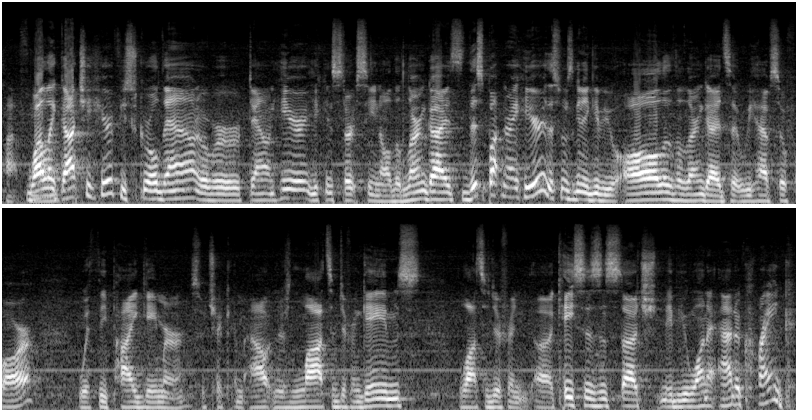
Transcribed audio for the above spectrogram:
platform. While I got you here, if you scroll down over down here, you can start seeing all the learn guides. This button right here, this one's going to give you all of the learn guides that we have so far with the PyGamer. So check them out. There's lots of different games, lots of different uh, cases and such. Maybe you want to add a crank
